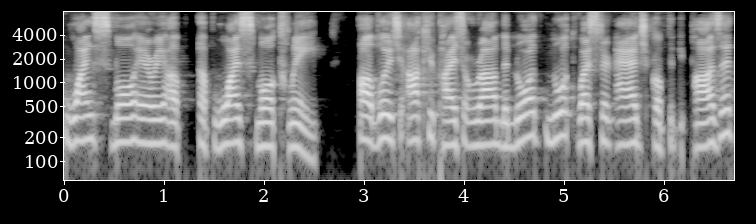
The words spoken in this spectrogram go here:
one small area of, of one small claim. of which occupies around the north northwestern edge of the deposit.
